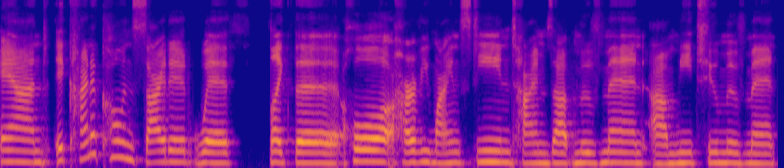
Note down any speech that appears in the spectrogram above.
And it kind of coincided with like the whole Harvey Weinstein Time's Up movement, um, Me Too movement.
